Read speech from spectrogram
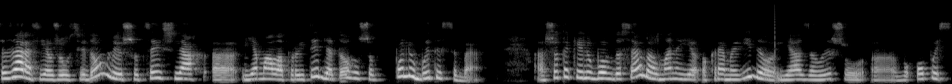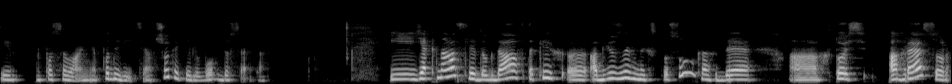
Це зараз я вже усвідомлюю, що цей шлях е, я мала пройти для того, щоб полюбити себе. А що таке любов до себе? У мене є окреме відео, я залишу е, в описі посилання. Подивіться, що таке любов до себе. І як наслідок, да, в таких е, аб'юзивних стосунках, де хтось агресор,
